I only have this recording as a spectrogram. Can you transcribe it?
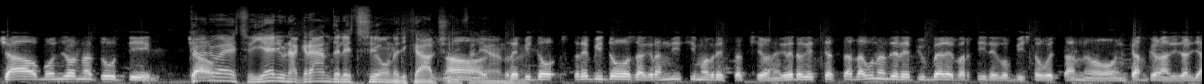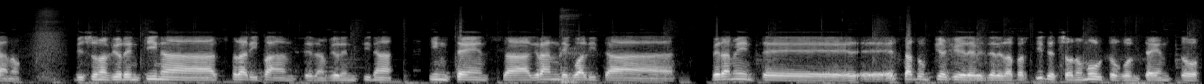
Ciao, buongiorno a tutti. Ciao. Caro Ezio, ieri una grande lezione di calcio No, italiano. eh. strepito- strepitosa, grandissima prestazione. Credo che sia stata una delle più belle partite che ho visto quest'anno in campionato italiano. Ho visto una Fiorentina straripante, una Fiorentina intensa, grande qualità. Veramente eh, è stato un piacere vedere la partita e sono molto contento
